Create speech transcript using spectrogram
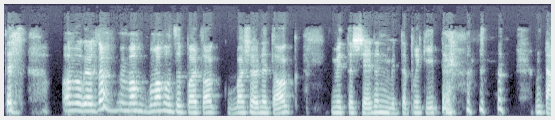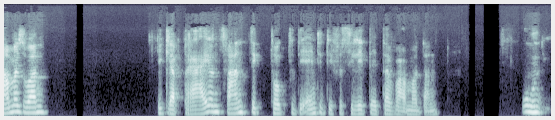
Das haben wir gedacht, wir machen, machen uns ein paar Tage, war ein schöner Tag mit der Shannon, mit der Brigitte. Und damals waren, ich glaube, 23 Talk to the Entity Facilitator waren wir dann. Und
